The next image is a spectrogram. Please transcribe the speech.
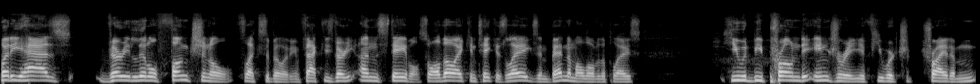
But he has very little functional flexibility. In fact, he's very unstable. So, although I can take his legs and bend him all over the place, he would be prone to injury if you were to try to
